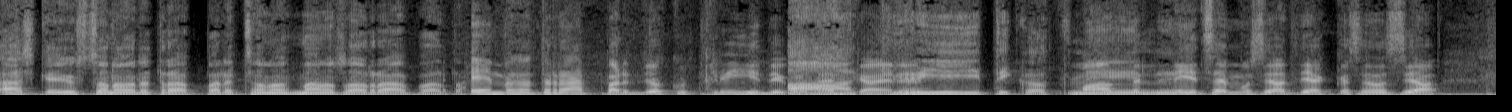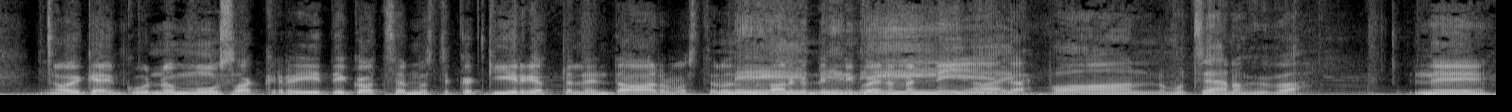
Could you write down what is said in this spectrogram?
Äsken just sanoit, että räppärit sanoivat, että mä en osaa räpätä. En mä sano, että räppärit, jotkut kriitikot Ah, ehkä enemmän. kriitikot, Mä ajattelin niin, niitä semmosia, tiedätkö, sellaisia oikein kunnon musakriitikot, semmoista, jotka kirjoittelee niitä arvosteluja. Niin, mä tarkoitin niin, niin, enemmän niitä. Aivan, no, mutta sehän on hyvä. Niin.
